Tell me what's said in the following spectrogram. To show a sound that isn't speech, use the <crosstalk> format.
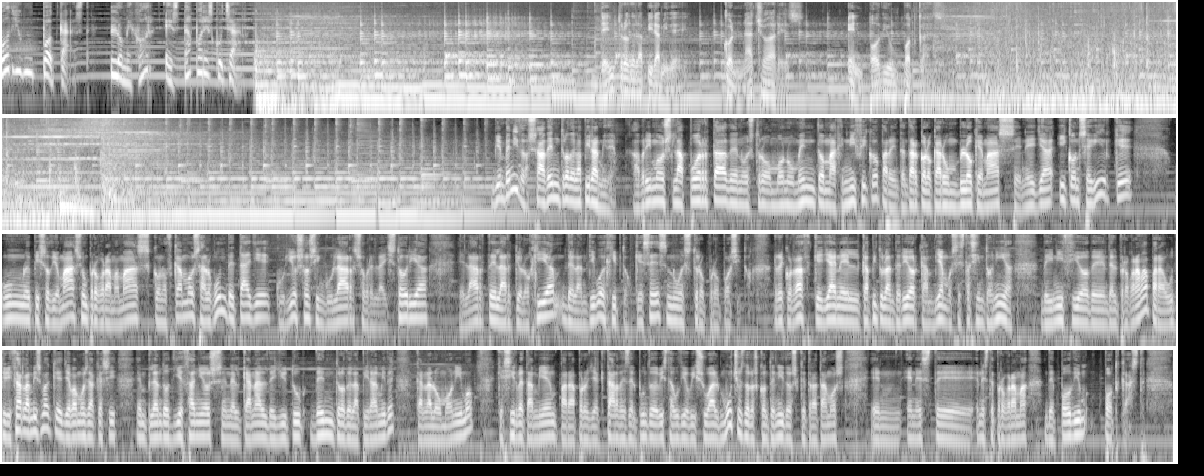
Podium Podcast. Lo mejor está por escuchar. Dentro de la pirámide, con Nacho Ares, en Podium Podcast. Bienvenidos a Dentro de la Pirámide. Abrimos la puerta de nuestro monumento magnífico para intentar colocar un bloque más en ella y conseguir que un episodio más, un programa más, conozcamos algún detalle curioso, singular sobre la historia, el arte, la arqueología del antiguo Egipto, que ese es nuestro propósito. Recordad que ya en el capítulo anterior cambiamos esta sintonía de inicio del programa para utilizar la misma que llevamos ya casi empleando 10 años en el canal de YouTube dentro de la pirámide, canal homónimo, que sirve también para proyectar desde el punto de vista audiovisual muchos de los contenidos que tratamos en, este, en este programa de Podium Podcast.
